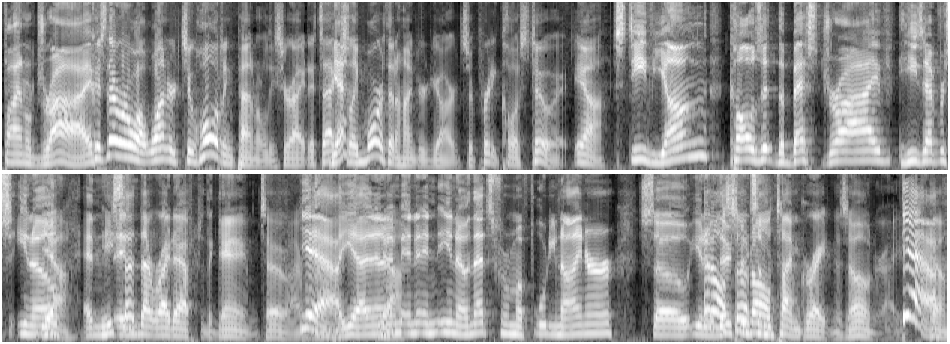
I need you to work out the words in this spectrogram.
final drive. Because there were what one or two holding penalties, right? It's actually more than 100 yards. They're pretty close to it. Yeah. Steve Young calls it the best drive he's ever, se- you know, yeah. and he said that right after the game too. I Yeah, remember. yeah, and, And, and, you know, and that's from a 49er. So you know, and there's also an all-time great in his own right. Yeah.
